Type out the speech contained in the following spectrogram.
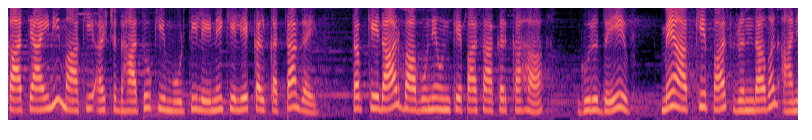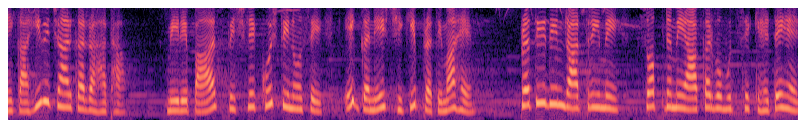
कात्यायनी माँ की अष्टधातु की मूर्ति लेने के लिए कलकत्ता गए, तब केदार बाबू ने उनके पास आकर कहा, गुरुदेव, मैं आपके पास वृंदावन आने का ही विचार कर रहा था। मेरे पास पिछले कुछ दिनों से एक गणेश जी की प्रतिमा है। प्रतिदिन रात्रि में स्वप्न में आकर वो मुझसे कहते हैं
